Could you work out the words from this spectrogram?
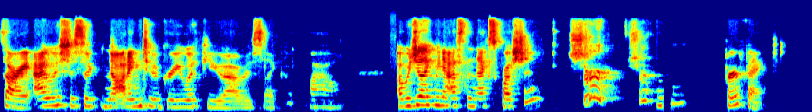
Sorry, I was just like, nodding to agree with you. I was like, wow. Uh, would you like me to ask the next question? Sure, sure. Perfect.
